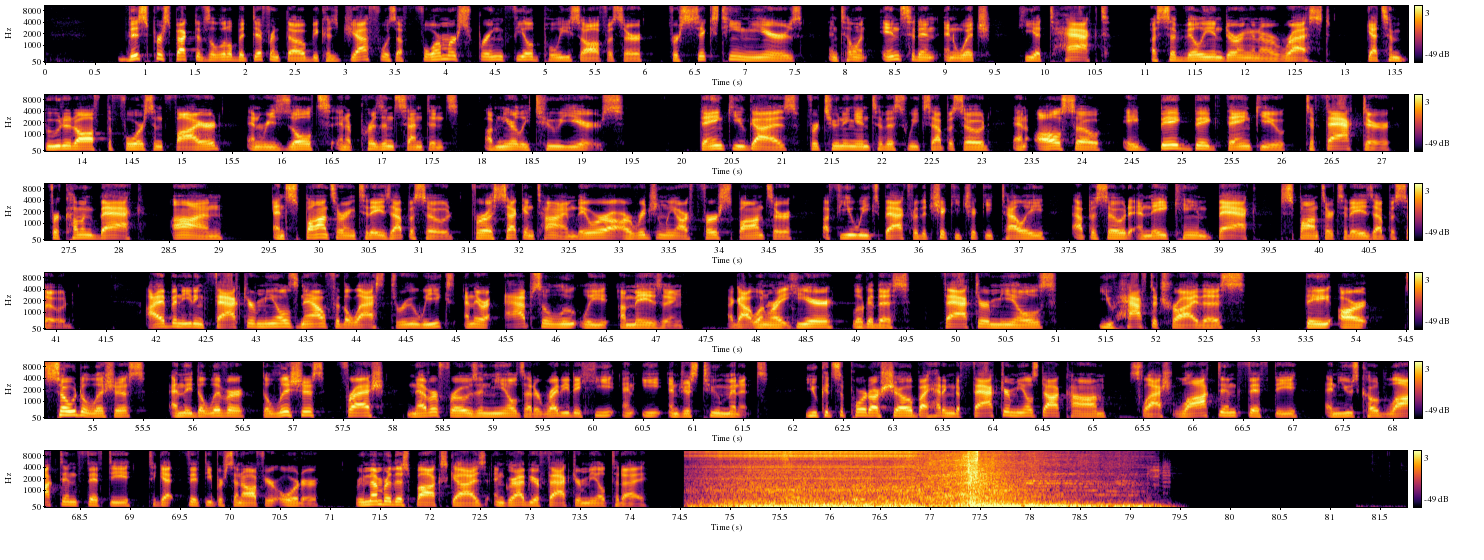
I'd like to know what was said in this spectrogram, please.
This perspective's a little bit different though, because Jeff was a former Springfield police officer for 16 years until an incident in which he attacked a civilian during an arrest gets him booted off the force and fired and results in a prison sentence of nearly two years. Thank you guys for tuning in to this week's episode. And also a big, big thank you to Factor for coming back on and sponsoring today's episode for a second time. They were originally our first sponsor a few weeks back for the Chicky Chicky Telly episode, and they came back to sponsor today's episode. I've been eating Factor meals now for the last three weeks, and they're absolutely amazing. I got one right here. Look at this Factor meals. You have to try this. They are so delicious and they deliver delicious, fresh, never frozen meals that are ready to heat and eat in just two minutes. You could support our show by heading to factormeals.com slash locked50 and use code locked50 to get 50% off your order. Remember this box, guys, and grab your Factor meal today.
